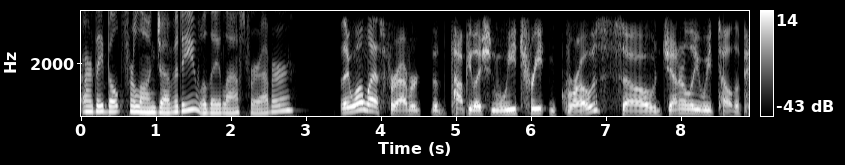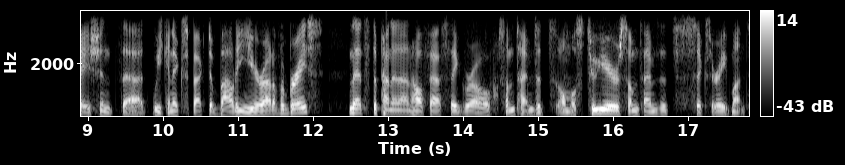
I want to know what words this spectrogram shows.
Are they built for longevity? Will they last forever? They won't last forever. The population we treat grows, so generally we tell the patient that we can expect about a year out of a brace. And that's dependent on how fast they grow. Sometimes it's almost two years, sometimes it's six or eight months.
